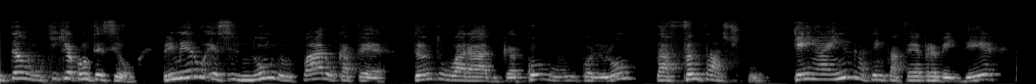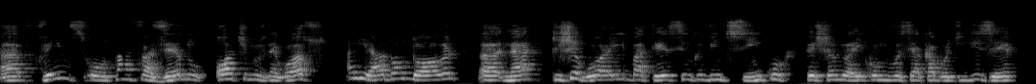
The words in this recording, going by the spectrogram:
Então, o que, que aconteceu? Primeiro, esse número para o café tanto o Arábica como o Conilon, está fantástico. Quem ainda tem café para vender uh, fez ou está fazendo ótimos negócios aliado ao dólar, uh, né, que chegou aí bater 5,25, fechando aí, como você acabou de dizer,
